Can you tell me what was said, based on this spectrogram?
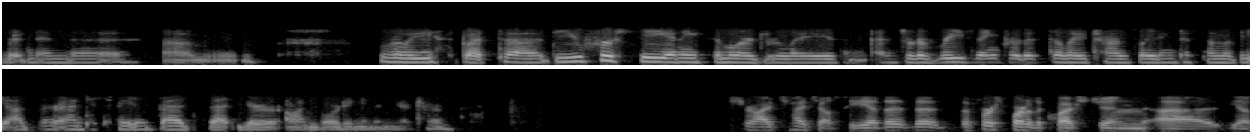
written in the um, release, but uh, do you foresee any similar delays and, and sort of reasoning for this delay translating to some of the other anticipated beds that you're onboarding in the near term? Sure. Hi, Chelsea. Yeah, the, first part of the question, uh, you know,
